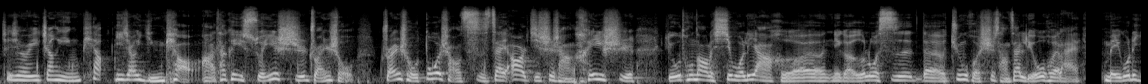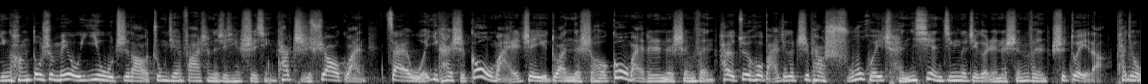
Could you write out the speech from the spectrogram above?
这就是一张银票，一张银票啊，它可以随时转手，转手多少次，在二级市场黑市流通到了西伯利亚和那个俄罗斯的军火市场再流回来。美国的银行都是没有义务知道中间发生的这些事情，他只需要管在我一开始购买这一端的时候，购买的人的身份，还有最后把这个支票赎回成现金的这个人的身份是对的，他就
